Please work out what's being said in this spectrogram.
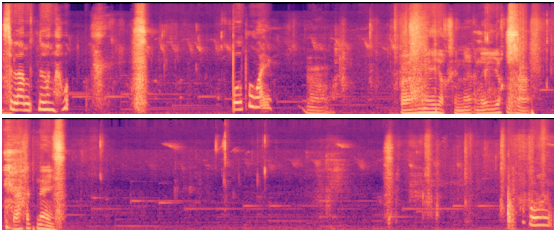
Salamat na lang ako. Popo kayo. Oo. Parang naiyak si na, naiyak na. Bakit na eh? Po,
